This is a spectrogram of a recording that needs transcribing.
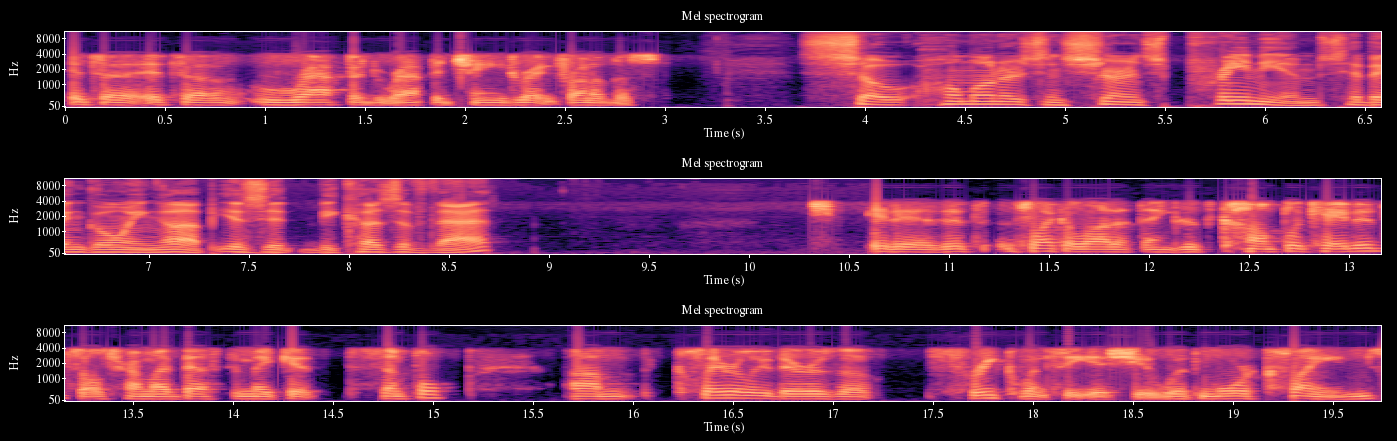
it's a, it's a rapid, rapid change right in front of us. So, homeowners insurance premiums have been going up. Is it because of that? It is. It's, it's like a lot of things. It's complicated, so I'll try my best to make it simple. Um, clearly, there is a frequency issue with more claims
